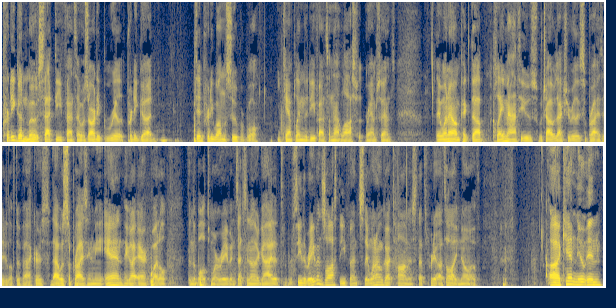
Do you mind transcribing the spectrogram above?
pretty good moves. That defense that was already really pretty good did pretty well in the Super Bowl you can't blame the defense on that loss, Rams fans. They went out and picked up Clay Matthews, which I was actually really surprised that he left the Packers. That was surprising to me. And they got Eric Weddle from the Baltimore Ravens. That's another guy that see the Ravens lost defense. They went out and got Thomas. That's pretty. That's all I know of. Uh, Cam Newton.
